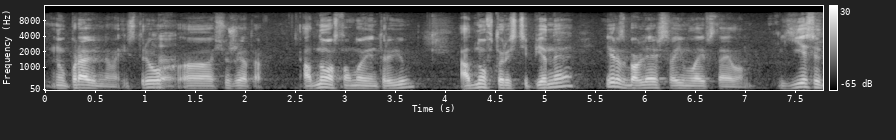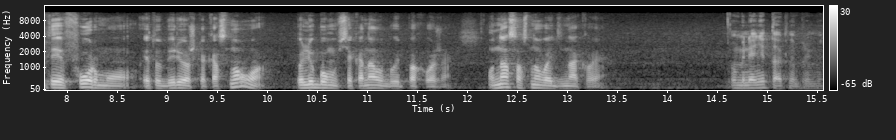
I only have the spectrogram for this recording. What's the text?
ну, правильного, из трех э, сюжетов. Одно основное интервью, одно второстепенное и разбавляешь своим лайфстайлом. Если ты форму эту берешь как основу, по-любому все каналы будут похожи. У нас основа одинаковая. У меня не так, например.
